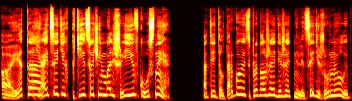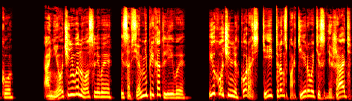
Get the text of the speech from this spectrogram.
«А это...» «Яйца этих птиц очень большие и вкусные», ответил торговец, продолжая держать на лице дежурную улыбку. «Они очень выносливые и совсем неприхотливы. Их очень легко растить, транспортировать и содержать,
